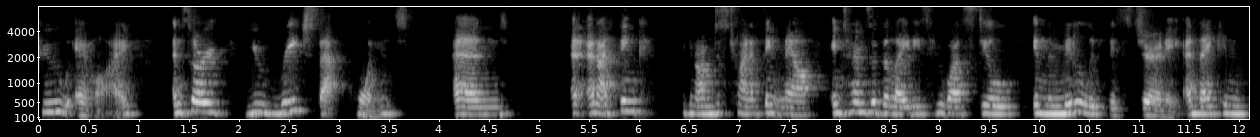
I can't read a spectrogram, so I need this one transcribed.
who am i? And so you reach that point and and i think you know i'm just trying to think now in terms of the ladies who are still in the middle of this journey and they can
